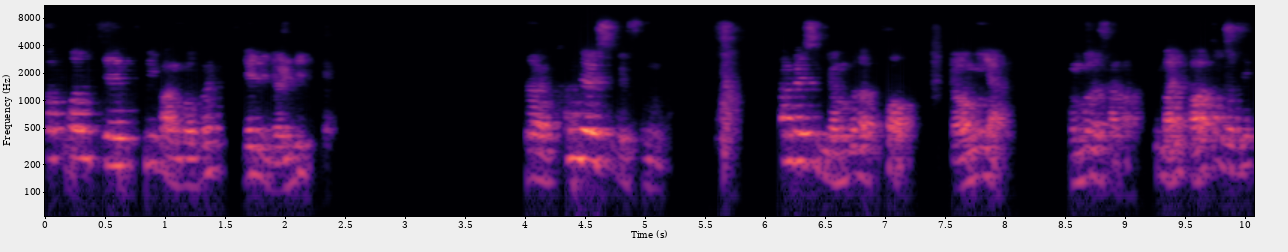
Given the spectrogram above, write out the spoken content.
첫 번째 풀이 방법은 얘를 열릴 때 그 다음에 판별식을 쓰는 거야. 판별식이 0보다 커? 0이야. 0보다 작아. 많이 봐왔던 거지?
